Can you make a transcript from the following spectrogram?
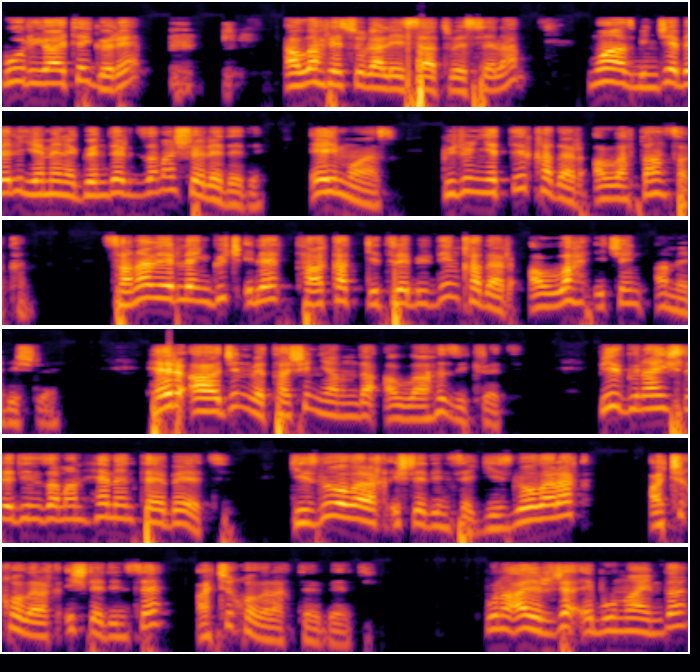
Bu rivayete göre Allah Resulü Aleyhisselatü Vesselam Muaz bin Cebel'i Yemen'e gönderdiği zaman şöyle dedi. Ey Muaz! Gücün yettiği kadar Allah'tan sakın. Sana verilen güç ile takat getirebildiğin kadar Allah için amel işle. Her ağacın ve taşın yanında Allah'ı zikret. Bir günah işlediğin zaman hemen tevbe et. Gizli olarak işledinse gizli olarak, açık olarak işledinse açık olarak tevbe et. Bunu ayrıca Ebu Nuaym da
